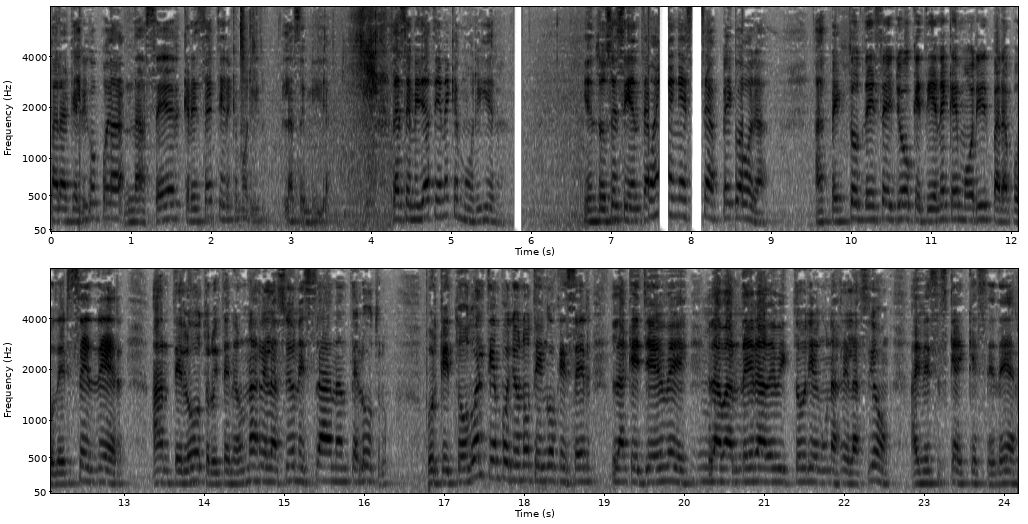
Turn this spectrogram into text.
para que el trigo pueda nacer, crecer, tiene que morir la semilla. La semilla tiene que morir. Y entonces si entramos en ese aspecto ahora, aspecto de ese yo que tiene que morir para poder ceder ante el otro y tener unas relaciones sanas ante el otro. Porque todo el tiempo yo no tengo que ser la que lleve la bandera de victoria en una relación. Hay veces que hay que ceder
